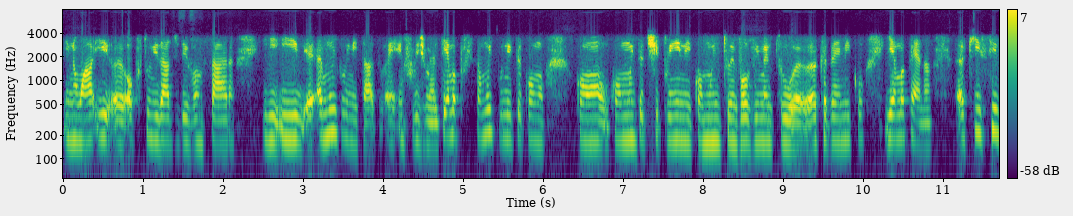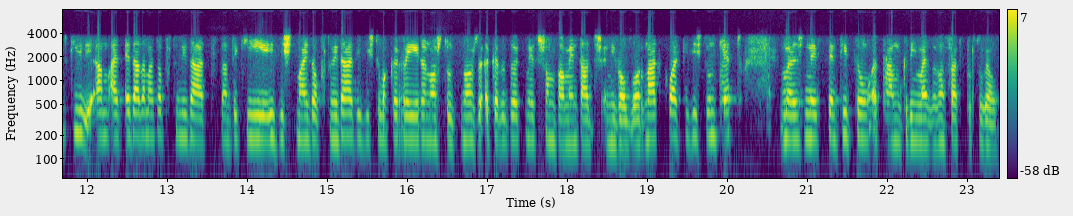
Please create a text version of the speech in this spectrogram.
e não há uh, oportunidades de avançar e, e, é muito limitado, infelizmente. E é uma profissão muito bonita como com, com, muita disciplina e com muito envolvimento uh, académico e é uma pena. Aqui sinto que é dada mais oportunidade, portanto aqui existe mais oportunidade, existe uma carreira, nós, todos, nós a cada 18 meses somos aumentados a nível do ordenado, claro que existe um teto, mas nesse sentido está um bocadinho mais avançado que Portugal.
